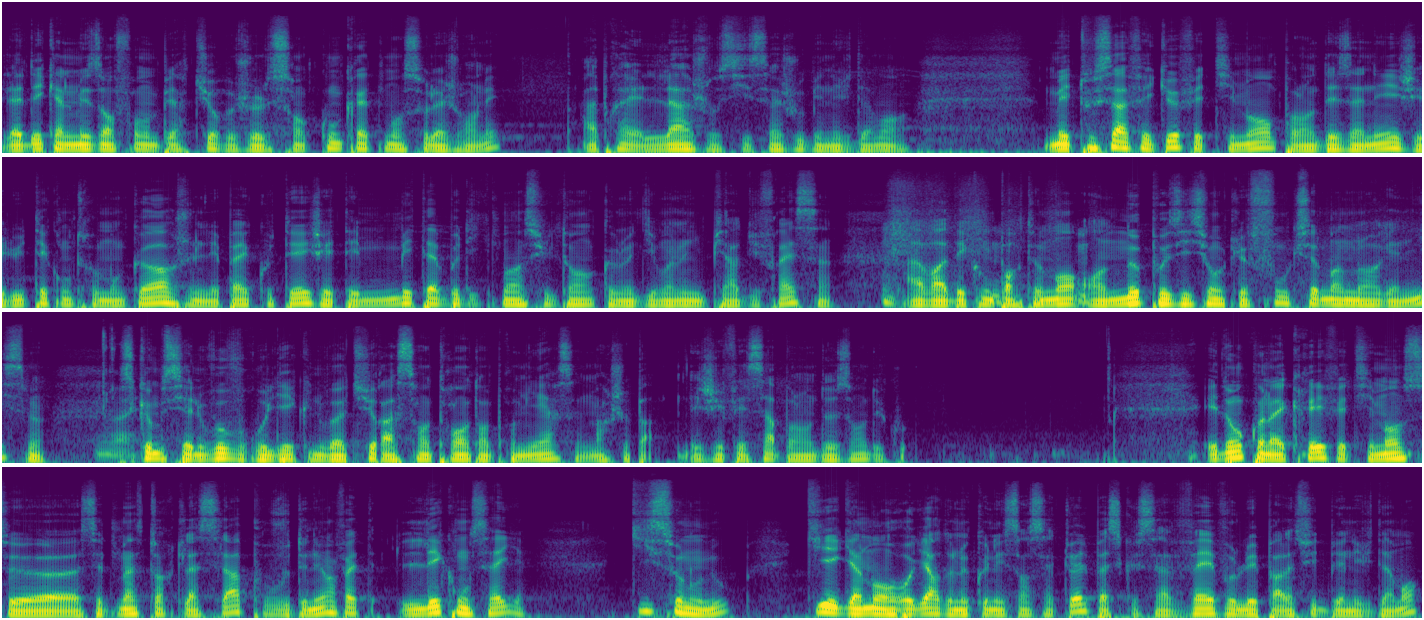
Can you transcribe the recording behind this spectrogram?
Là, dès qu'un de mes enfants me perturbe, je le sens concrètement sur la journée. Après, l'âge aussi, ça joue bien évidemment. Mais tout ça fait que, effectivement, pendant des années, j'ai lutté contre mon corps, je ne l'ai pas écouté, j'ai été métaboliquement insultant, comme le dit mon ami Pierre Dufresne, avoir des comportements en opposition avec le fonctionnement de mon organisme. C'est comme si à nouveau vous rouliez avec une voiture à 130 en première, ça ne marche pas. Et j'ai fait ça pendant deux ans du coup. Et donc on a créé effectivement ce, cette masterclass là pour vous donner en fait les conseils qui selon nous, qui également au regard de nos connaissances actuelles, parce que ça va évoluer par la suite bien évidemment,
